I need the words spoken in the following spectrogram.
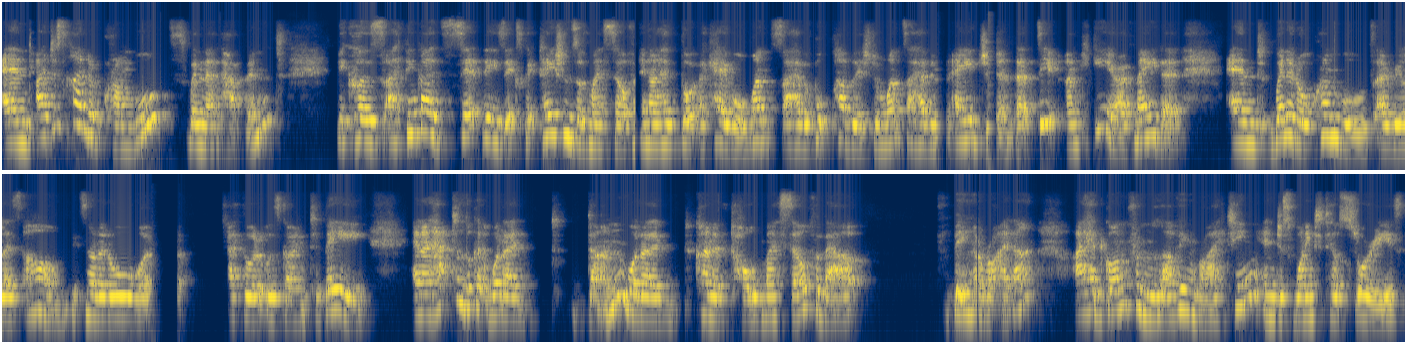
And I just kind of crumbled when that happened because I think I'd set these expectations of myself and I had thought, okay, well, once I have a book published and once I have an agent, that's it, I'm here, I've made it. And when it all crumbled, I realized, oh, it's not at all what I thought it was going to be. And I had to look at what I'd done, what I'd kind of told myself about being a writer, I had gone from loving writing and just wanting to tell stories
